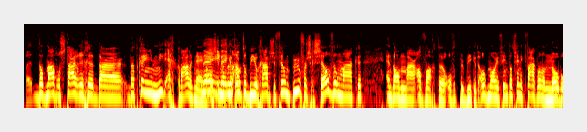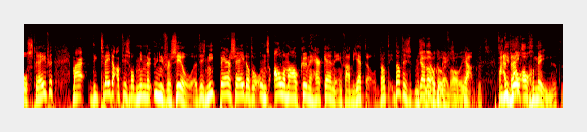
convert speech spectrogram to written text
eh, dat navelstaarderige daar, dat kun je hem niet echt kwalijk nemen. Nee, Als iemand een ook- autobiografische film puur voor zichzelf wil maken en dan maar afwachten of het publiek het ook mooi vindt, dat vind ik vaak wel een nobel streven. Maar die tweede act is wat minder universeel. Het is niet per se dat we ons allemaal kunnen herkennen in Fabietto. Dat, dat is het Ja, misschien dat ook bedoel een ik beetje. vooral. Ja. Het, het is Maar niet het blijft- heel algemeen. Het, eh,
